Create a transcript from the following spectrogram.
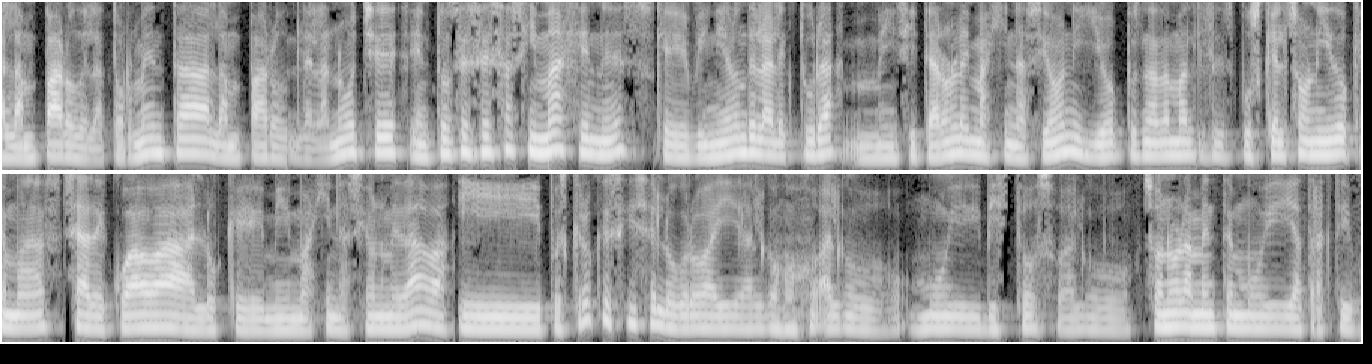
al amparo de la tormenta, al amparo de la noche. Entonces esas imágenes que vinieron de la lectura me incitaron la imaginación y yo pues nada más les busqué el sonido que más se adecuaba a lo que mi imaginación me daba. Y pues creo que sí se logró ahí algo, algo muy vistoso, algo sonoramente muy atractivo.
